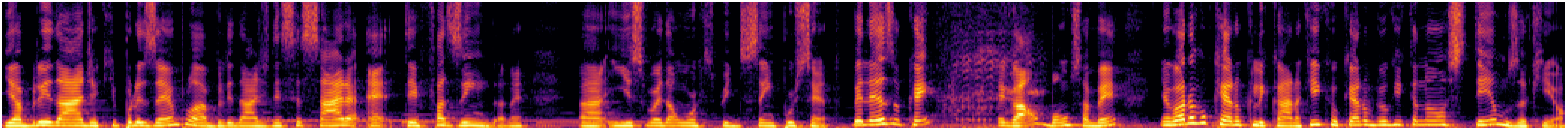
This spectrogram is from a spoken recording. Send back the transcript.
E a habilidade aqui, por exemplo, a habilidade necessária é ter fazenda, né? Uh, e isso vai dar um work speed de 100%. Beleza, ok? Legal, bom saber. E agora eu quero clicar aqui que eu quero ver o que, que nós temos aqui, ó.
